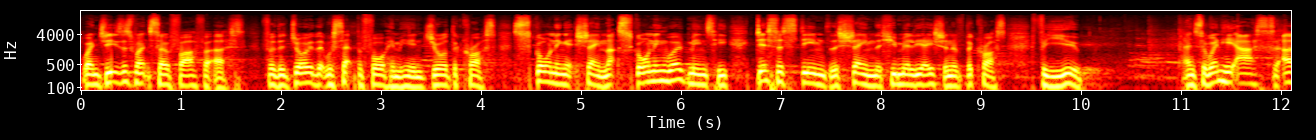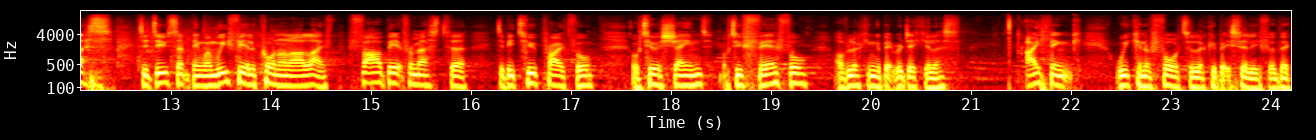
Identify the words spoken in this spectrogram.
when Jesus went so far for us, for the joy that was set before him, he endured the cross, scorning its shame. That scorning word means he disesteemed the shame, the humiliation of the cross for you. And so when he asks us to do something, when we feel a call on our life, far be it from us to, to be too prideful or too ashamed or too fearful of looking a bit ridiculous. I think we can afford to look a bit silly for the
